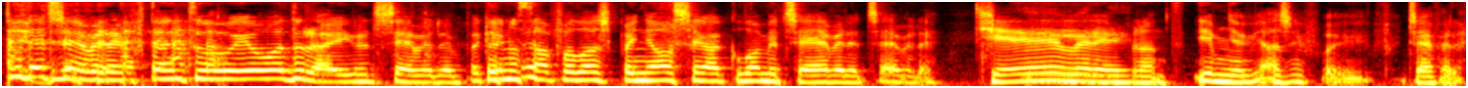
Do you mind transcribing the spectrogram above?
Tudo é chévere, portanto eu adorei o chévere. Para quem não sabe falar espanhol, chega à Colômbia, chévere, chévere. Chévere. E pronto. E a minha viagem foi, foi chévere.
